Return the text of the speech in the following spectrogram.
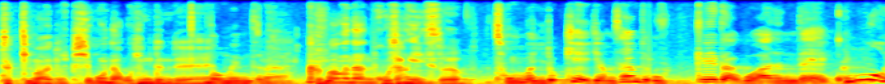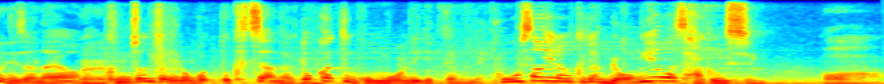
듣기만 해도 피곤하고 힘든데 너무 힘들어요. 그만한 보상이 있어요? 정말 이렇게 얘기하면 사람들이 웃기다고 하는데 공무원이잖아요. 네. 금전적 이런 것도 크지 않아요. 똑같은 공무원이기 때문에. 보상이라면 그냥 명예와 자긍심. 와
